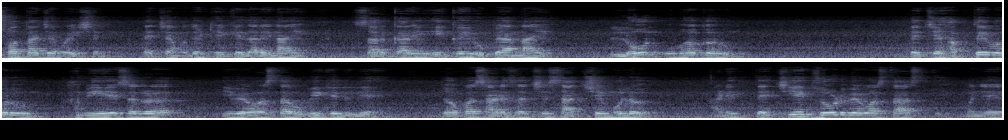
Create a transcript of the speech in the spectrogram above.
स्वतःच्या पैशाने. त्याच्यामध्ये ठेकेदारी नाही. सरकारी एकही रुपया नाही लोन उभं करून त्याचे हप्ते भरून आम्ही हे सगळं ही व्यवस्था उभी केलेली आहे. जवळपास साडेसातशे सातशे मुलं आणि त्याची एक जोड व्यवस्था असते म्हणजे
